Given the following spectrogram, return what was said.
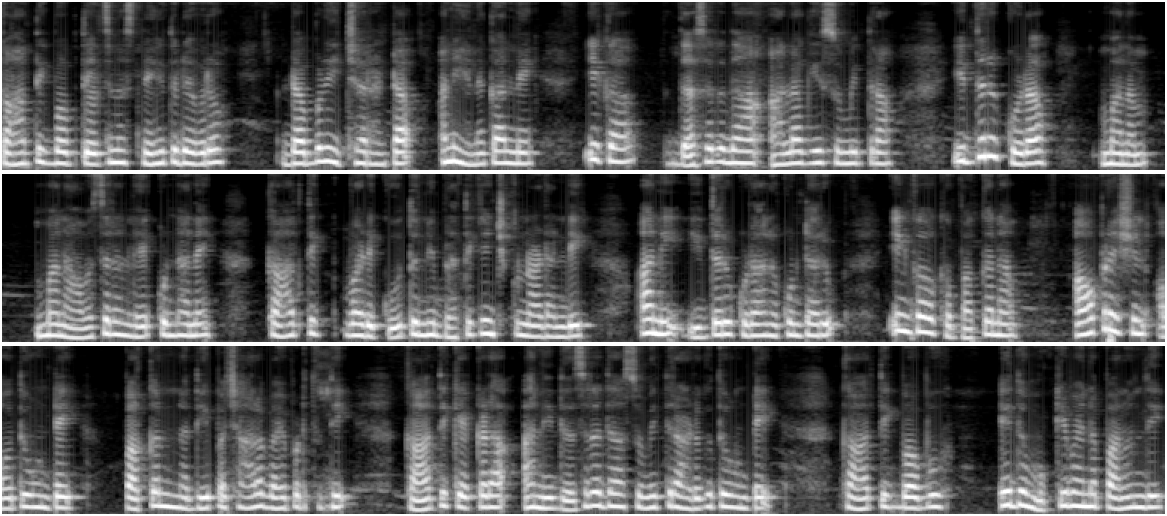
కార్తిక్ బాబు తెలిసిన స్నేహితుడు ఎవరో డబ్బులు ఇచ్చారంట అని వెనకాలనే ఇక దశరథ అలాగే సుమిత్ర ఇద్దరు కూడా మనం మన అవసరం లేకుండానే కార్తిక్ వాడి కూతుర్ని బ్రతికించుకున్నాడండి అని ఇద్దరు కూడా అనుకుంటారు. ఇంకా ఒక పక్కన ఆపరేషన్ అవుతూ ఉంటే పక్కనున్న దీప చాలా భయపడుతుంది. కార్తిక్ ఎక్కడా అని దశరథ సుమిత్ర అడుగుతూ ఉంటే కార్తిక్ బాబు ఏదో ముఖ్యమైన పనుంది.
